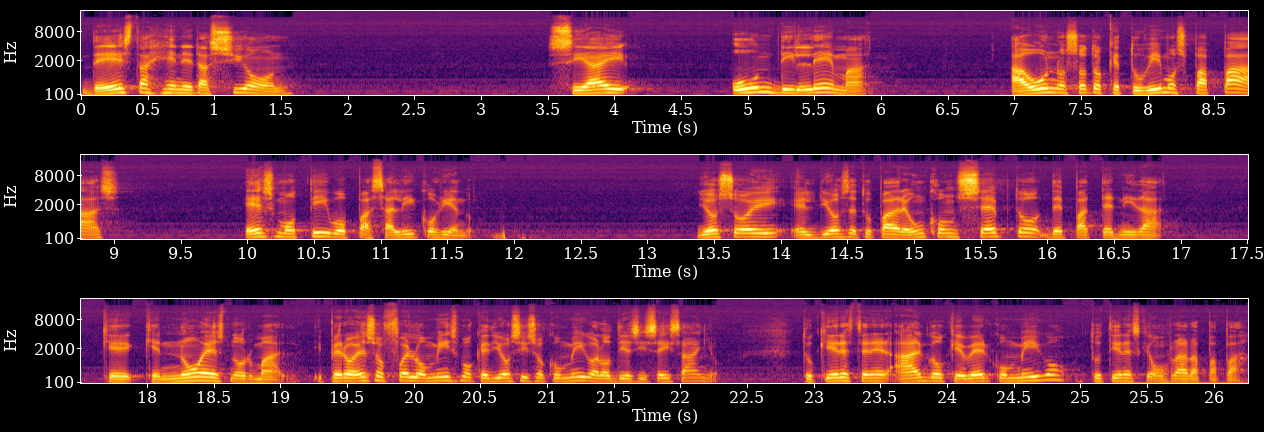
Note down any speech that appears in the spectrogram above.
de esta generación, si hay un dilema, aún nosotros que tuvimos papás, es motivo para salir corriendo. Yo soy el Dios de tu Padre, un concepto de paternidad que, que no es normal. Pero eso fue lo mismo que Dios hizo conmigo a los 16 años. Tú quieres tener algo que ver conmigo, tú tienes que honrar a papá.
